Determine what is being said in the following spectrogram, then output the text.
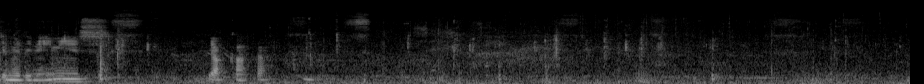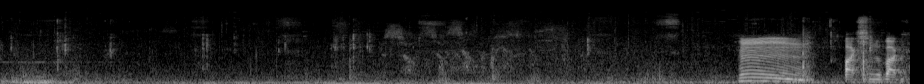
Gidilmediğine eminiz. Yok kanka. Hmm. Bak şimdi bak.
